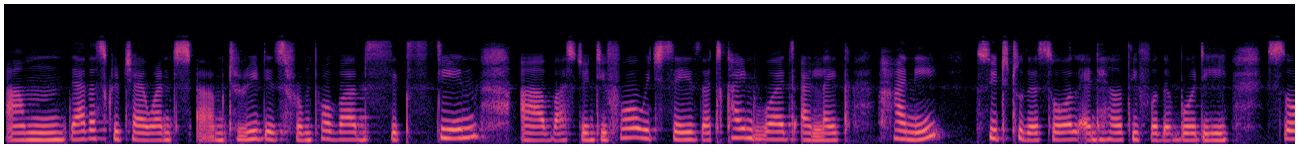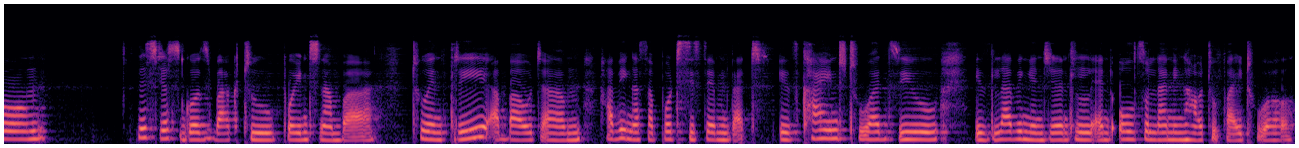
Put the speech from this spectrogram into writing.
Um, the other scripture I want um, to read is from Proverbs 16, uh, verse 24, which says that kind words are like honey, sweet to the soul and healthy for the body. So this just goes back to point number two and three about um, having a support system that is kind towards you, is loving and gentle, and also learning how to fight well.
